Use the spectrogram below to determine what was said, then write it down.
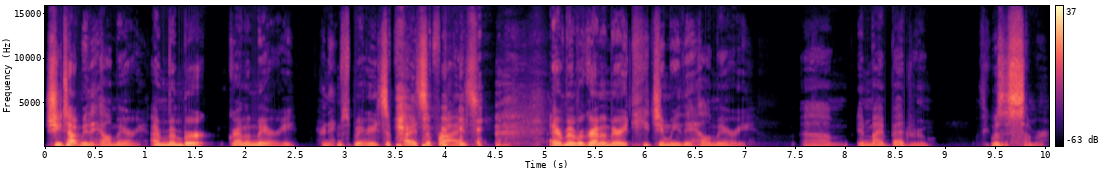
She taught me the Hail Mary. I remember Grandma Mary. Her name's Mary. Surprise, surprise. I remember Grandma Mary teaching me the Hail Mary um, in my bedroom. I think it was a summer.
